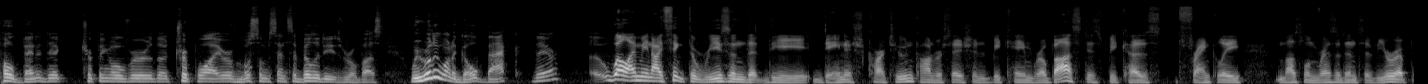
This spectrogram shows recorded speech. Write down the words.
Pope Benedict tripping over the tripwire of Muslim sensibilities robust. We really want to go back there? Well, I mean, I think the reason that the Danish cartoon conversation became robust is because, frankly, Muslim residents of Europe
